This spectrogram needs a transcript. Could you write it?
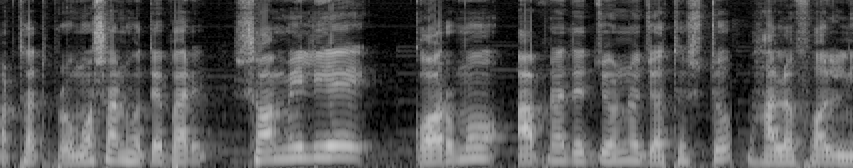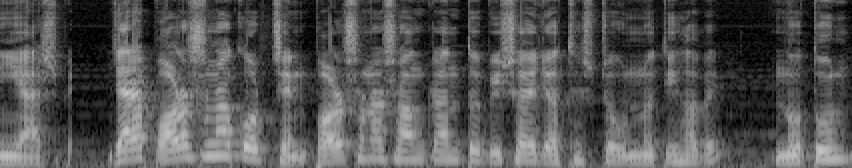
অর্থাৎ প্রমোশন হতে পারে। সব মিলিয়ে কর্ম আপনাদের জন্য যথেষ্ট ভালো ফল নিয়ে আসবে। যারা পড়াশোনা করছেন, পড়াশোনা সংক্রান্ত বিষয়ে যথেষ্ট উন্নতি হবে। নতুন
